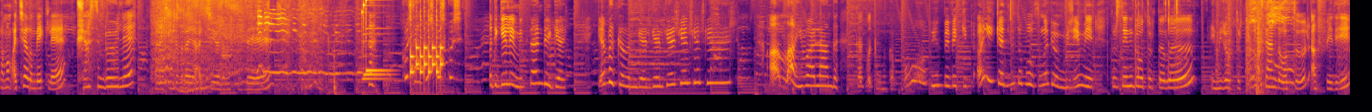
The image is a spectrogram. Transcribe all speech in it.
Tamam açalım bekle. Düşersin böyle. Ben şimdi burayı açıyorum size. Koş sen koş koş koş. Hadi gel Emin sen de gel. Gel bakalım gel gel gel gel gel gel. Allah yuvarlandı. Kalk bakın bakalım. Oo büyük bebek gitti. Ay kendini havuzuna gömmüş Emir. Dur seni de oturtalım. Emir oturttuk. Sen de otur. Aferin.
